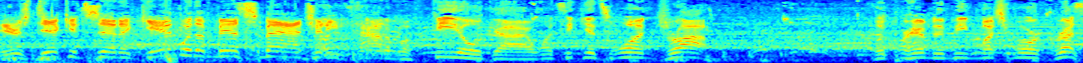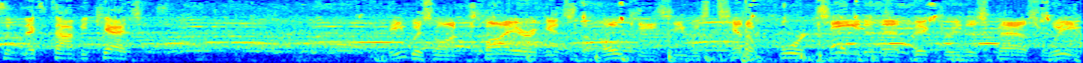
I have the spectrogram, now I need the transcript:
Here's Dickinson again with a mismatch, and he's kind of a field guy. Once he gets one drop, look for him to be much more aggressive next time he catches. He was on fire against the Hokies. He was 10 of 14 in that victory this past week.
